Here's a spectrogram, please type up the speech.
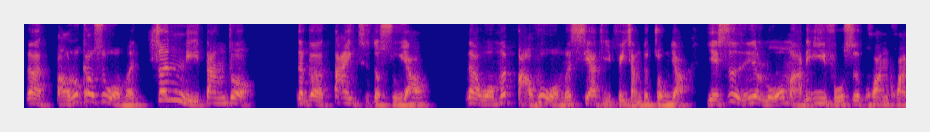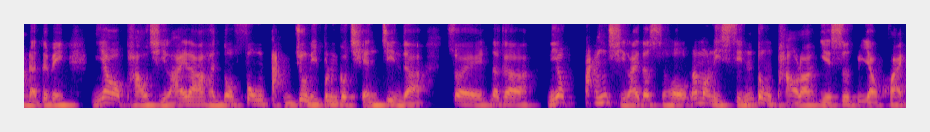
那保罗告诉我们，真理当做那个带子的束腰。那我们保护我们下体非常的重要，也是人家罗马的衣服是宽宽的，对不对？你要跑起来啦，很多风挡住你，不能够前进的。所以那个你要绑起来的时候，那么你行动跑了也是比较快，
